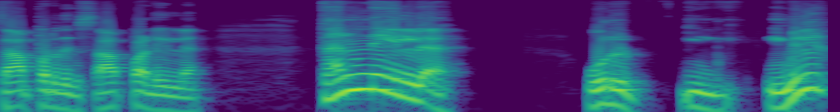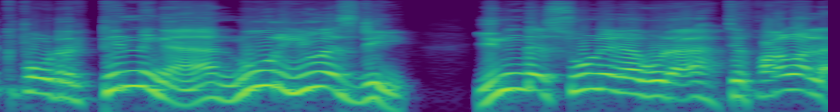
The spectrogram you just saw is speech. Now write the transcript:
சாப்பிட்றதுக்கு சாப்பாடு இல்லை தண்ணி இல்லை ஒரு மில்க் பவுடர் டின்னுங்க நூறு யூஎஸ்டி இந்த சூழ்நிலை கூட சரி பரவாயில்ல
